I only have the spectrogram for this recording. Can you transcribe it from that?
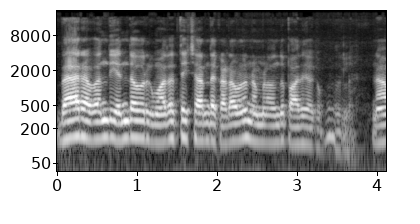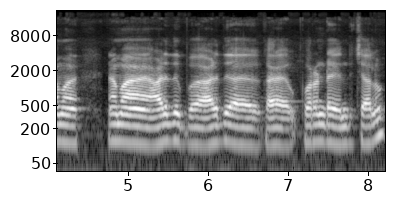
வேறு வந்து எந்த ஒரு மதத்தை சார்ந்த கடவுளும் நம்மளை வந்து பாதுகாக்க போகிறதில்ல நாம் நாம் அழுது ப- அழுது க புரண்ட எந்திரிச்சாலும்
